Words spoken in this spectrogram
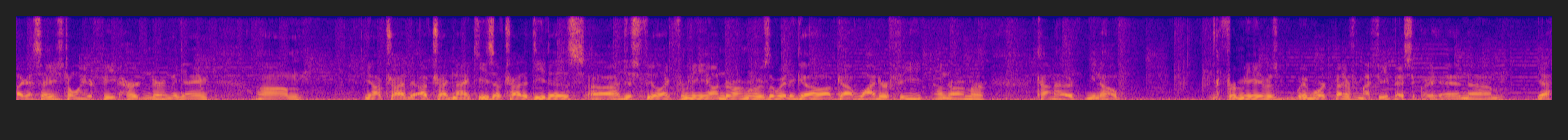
like I said, you just don't want your feet hurting during the game. Um, you know, I've tried I've tried Nikes, I've tried Adidas. Uh, I just feel like for me, Under Armour was the way to go. I've got wider feet. Under Armour kind of, you know, for me, it was it worked better for my feet basically. And um, yeah,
